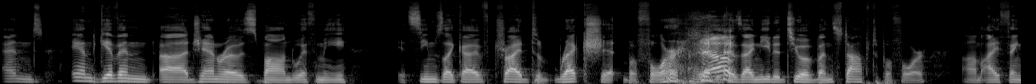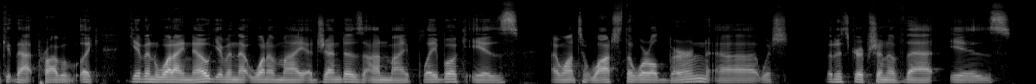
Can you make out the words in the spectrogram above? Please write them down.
and and given uh, Janro's bond with me, it seems like I've tried to wreck shit before Yeah. because I needed to have been stopped before. Um, I think that probably like given what I know, given that one of my agendas on my playbook is I want to watch the world burn, uh, which the description of that is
